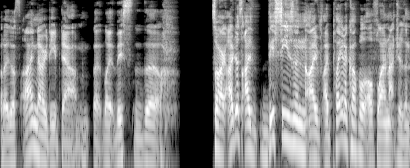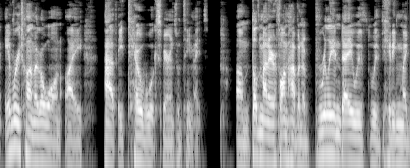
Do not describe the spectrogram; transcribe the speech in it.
but I just I know deep down that like this the. Sorry, I just I this season I've I played a couple offline matches and every time I go on I have a terrible experience with teammates. Um, doesn't matter if I'm having a brilliant day with with hitting my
